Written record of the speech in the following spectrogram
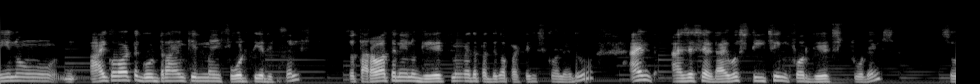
నేను I got good rank in my fourth year itself so తర్వాత నేను గేట్ మీద పెద్దగా పట్టించుకోలేదు and as a said I was teaching for GATE students so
